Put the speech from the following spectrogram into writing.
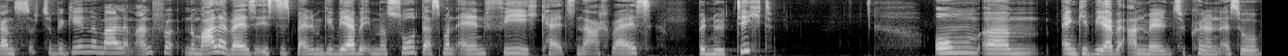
Ganz zu Beginn einmal am Anfang, normalerweise ist es bei einem Gewerbe immer so, dass man einen Fähigkeitsnachweis benötigt, um ähm, ein Gewerbe anmelden zu können. Also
